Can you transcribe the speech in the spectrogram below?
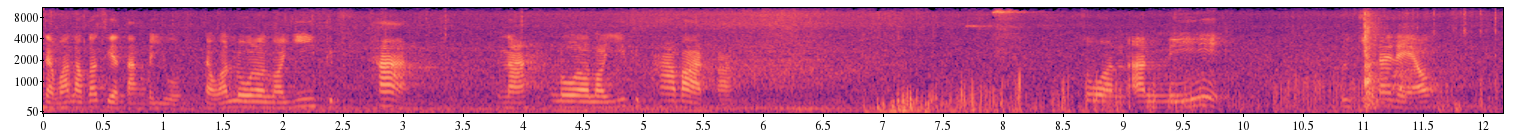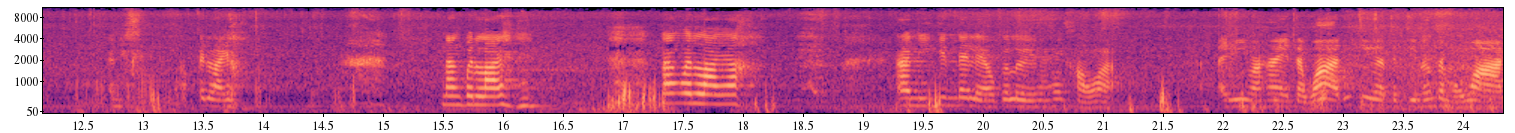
แต่ว่าเราก็เสียตังค์ไปอยู่ แต่ว่าโลละร้อยี่สิบห้านะ โลละร้อยี่สิบห้าบาทค่ะ วนอันนี้คือกินได้แล้ว อันนี้เป็นไรอะนางเป็นไรนางเป็นไรอะอันนี้กินได้แล้วก็เลยให้เขาอะไอ้นี่มาให้ แต่ว่าที่จริงอะจะกินตั้งแต่เมื่อวาน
